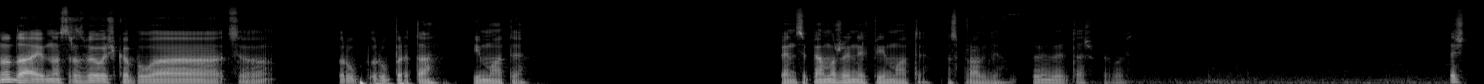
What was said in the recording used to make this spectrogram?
Ну да, і в нас розвивочка була цього Руп, Руперта впіймати. В принципі, а може і не впіймати, насправді. Він теж впивався. Це ж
